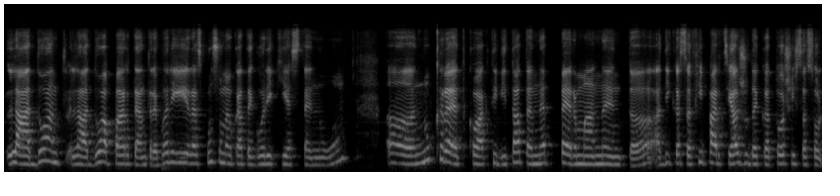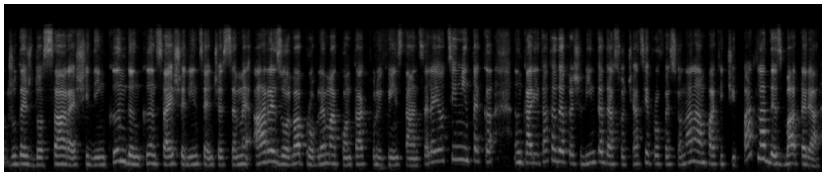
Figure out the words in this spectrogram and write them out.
La a, doua, la a doua parte a întrebării, răspunsul meu categoric este nu. Uh, nu cred că o activitate nepermanentă, adică să fii parțial judecător și să judeci dosare și din când în când să ai ședințe în CSM, a rezolvat problema contactului cu instanțele. Eu țin minte că, în calitate de președinte de asociație profesională, am participat la dezbaterea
